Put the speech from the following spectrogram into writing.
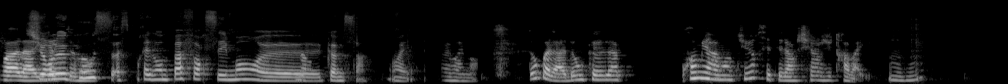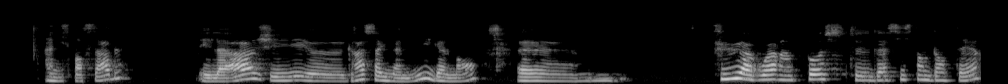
Voilà, Sur le coup, ça se présente pas forcément euh, comme ça. Ouais. vraiment. Donc voilà. Donc euh, la première aventure, c'était la recherche du travail. Mm-hmm. Indispensable. Et là, j'ai, grâce à une amie également, pu avoir un poste d'assistante dentaire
